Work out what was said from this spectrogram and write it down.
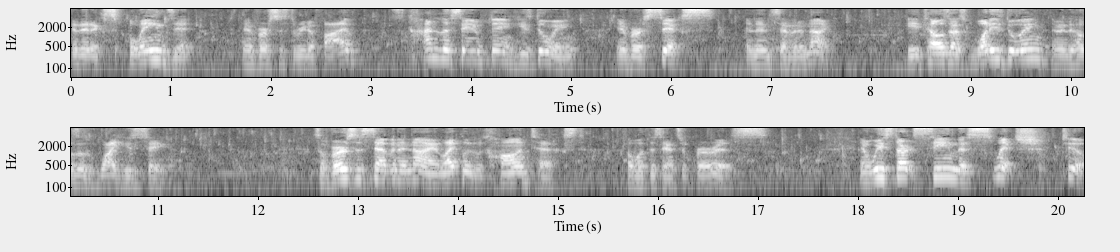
and then explains it in verses 3 to 5, it's kind of the same thing he's doing in verse 6 and then 7 and 9. He tells us what he's doing and then tells us why he's saying it. So verses 7 and 9, likely the context of what this answer prayer is. And we start seeing this switch too.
